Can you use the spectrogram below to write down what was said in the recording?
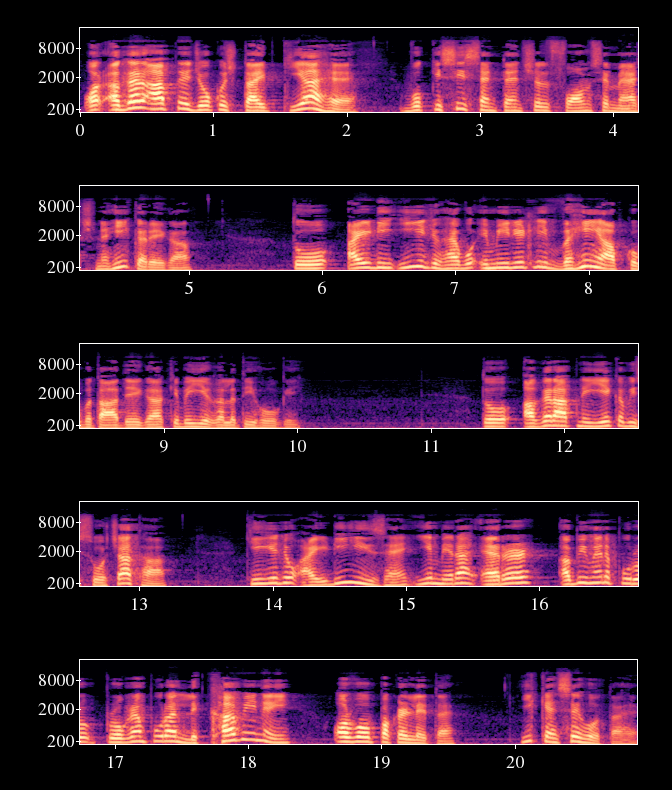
اور اگر آپ نے جو کچھ ٹائپ کیا ہے، وہ کسی سینٹینشل فارم سے میچ نہیں کرے گا تو آئی ڈی ای جو ہے وہ امیڈیٹلی وہیں آپ کو بتا دے گا کہ بھئی یہ غلطی ہو گئی۔ تو اگر آپ نے یہ کبھی سوچا تھا کہ یہ جو آئی ڈیز ہیں، یہ میرا ایرر ابھی میں نے پروگرام پورا لکھا بھی نہیں اور وہ پکڑ لیتا ہے۔ یہ کیسے ہوتا ہے؟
